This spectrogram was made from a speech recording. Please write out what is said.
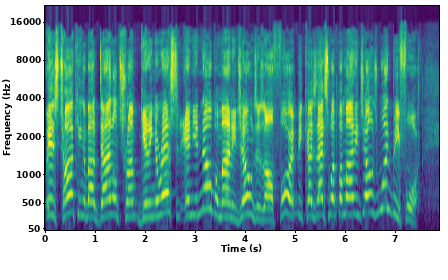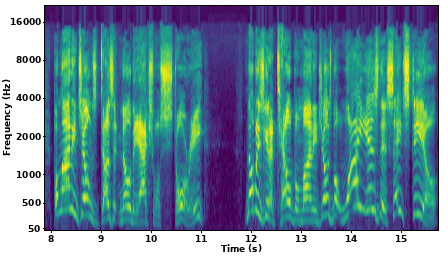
is talking about Donald Trump getting arrested. And you know Bomani Jones is all for it because that's what Bomani Jones would be for. Bomani Jones doesn't know the actual story. Nobody's going to tell Bomani Jones, but why is this? Sage Steele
